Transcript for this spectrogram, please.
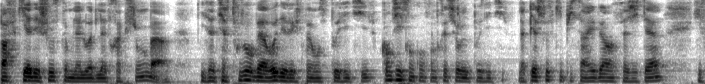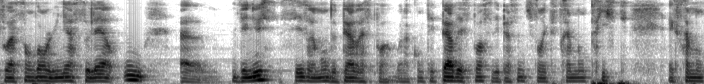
parce qu'il y a des choses comme la loi de l'attraction, bah ils attirent toujours vers eux des expériences positives quand ils sont concentrés sur le positif. La pire chose qui puisse arriver à un Sagittaire, qu'il soit ascendant, lunaire, solaire ou euh, Vénus, c'est vraiment de perdre espoir. Voilà, quand tu perds espoir, c'est des personnes qui sont extrêmement tristes, extrêmement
